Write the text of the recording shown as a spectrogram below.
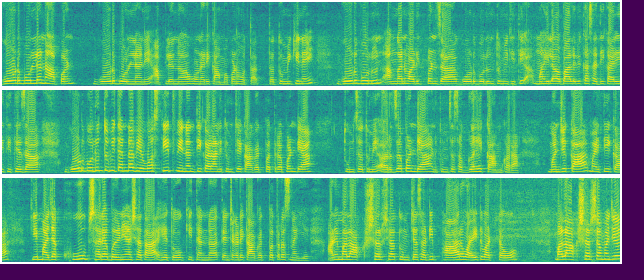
गोड बोललं ना आपण गोड बोलण्याने आपल्या न होणारी कामं पण होतात. तर तुम्ही की नाही गोड बोलून अंगणवाडीत पण जा गोड बोलून तुम्ही तिथे महिला बालविकास अधिकारी तिथे जा गोड बोलून तुम्ही त्यांना व्यवस्थित विनंती करा आणि तुमचे कागदपत्र पण द्या. तुमचं तुम्ही अर्ज पण द्या आणि तुमचं सगळं हे काम करा. म्हणजे का माहिती का? की माझ्या खूप साऱ्या बहिणी अशा आहेत हो की त्यांना त्यांच्याकडे कागदपत्रच नाही आहे आणि मला अक्षरशः तुमच्यासाठी फार वाईट वाटतं हो. मला अक्षरशः म्हणजे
